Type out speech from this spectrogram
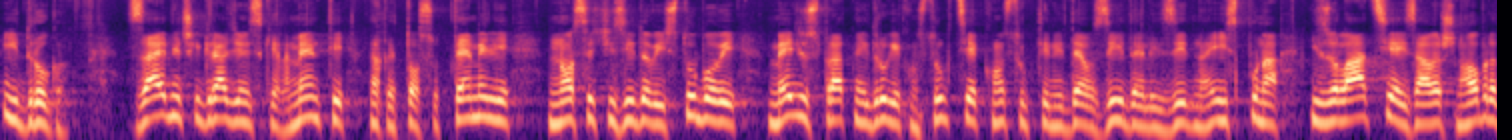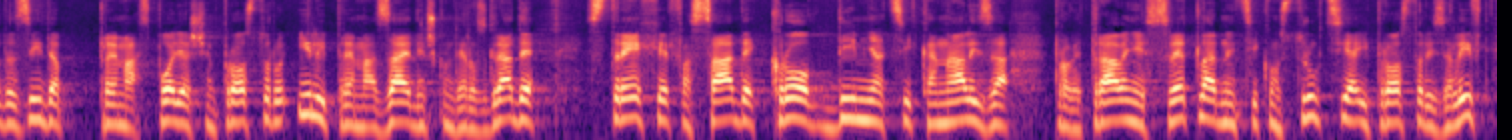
i drugo zajednički građevinski elementi, dakle to su temelji, noseći zidovi i stubovi, međuspratne i druge konstrukcije, konstruktivni deo zida ili zidna ispuna, izolacija i završna obrada zida prema spoljašnjem prostoru ili prema zajedničkom delu zgrade, strehe, fasade, krov, dimnjaci, kanali za provetravanje, svetlarnici, konstrukcija i prostori za lift –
